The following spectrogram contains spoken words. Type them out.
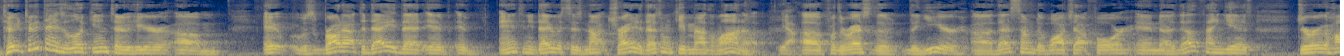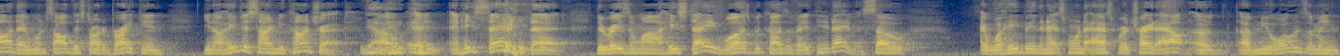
two two things to look into here. Um, it was brought out today that if, if Anthony Davis is not traded, that's going to keep him out of the lineup. Yeah. Uh, for the rest of the the year, uh, that's something to watch out for. And uh, the other thing is, Jrue Holiday. Once all this started breaking, you know, he just signed a new contract. Yeah, Uh, and- and, and- and he said that the reason why he stayed was because of Anthony Davis. So, will he be the next one to ask for a trade out of, of New Orleans? I mean,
